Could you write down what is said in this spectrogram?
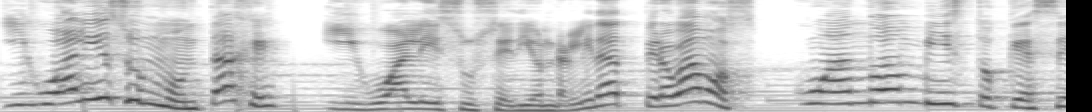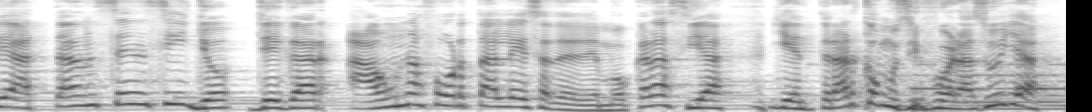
Igual y es un montaje, igual y sucedió en realidad, pero vamos, cuando han visto que sea tan sencillo llegar a una fortaleza de democracia y entrar como si fuera suya.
